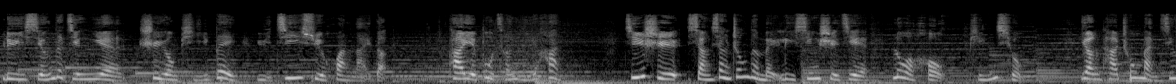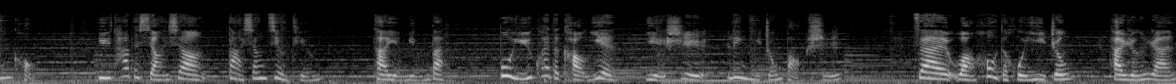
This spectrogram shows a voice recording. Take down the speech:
旅行的经验是用疲惫与积蓄换来的，他也不曾遗憾。即使想象中的美丽新世界落后贫穷，让他充满惊恐，与他的想象大相径庭，他也明白，不愉快的考验也是另一种宝石。在往后的回忆中，他仍然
